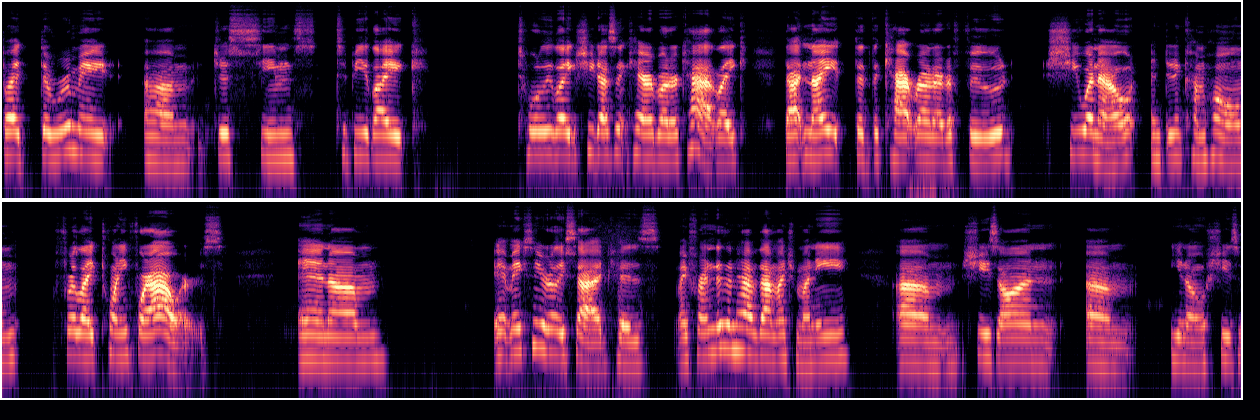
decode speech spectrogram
but the roommate um, just seems to be like totally like she doesn't care about her cat. Like that night that the cat ran out of food she went out and didn't come home for like 24 hours. And um it makes me really sad because my friend doesn't have that much money. Um, she's on, um, you know, she's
